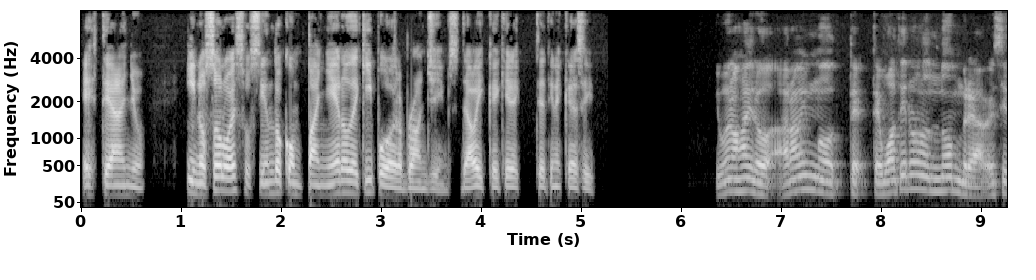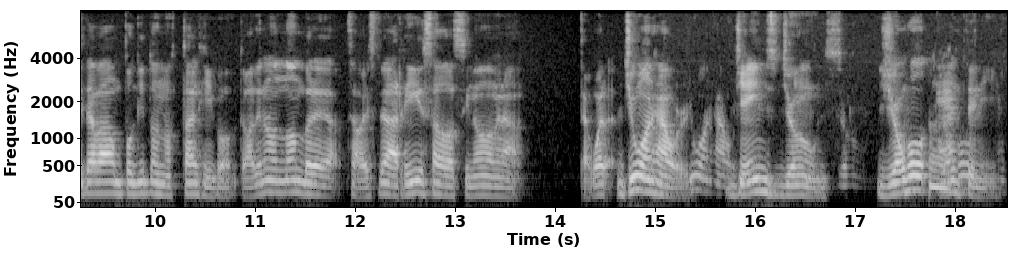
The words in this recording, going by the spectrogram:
este año? Y no solo eso, siendo compañero de equipo de LeBron James. David, ¿qué, qué, tienes que decir? Y bueno, Jairo, ahora mismo te, te, voy a tirar unos nombres, a ver si te va un poquito nostálgico. Te voy a tirar unos nombres, a ver si te da risa o si no, mira, Juwan Howard, James Jones, Joel mm. Anthony,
